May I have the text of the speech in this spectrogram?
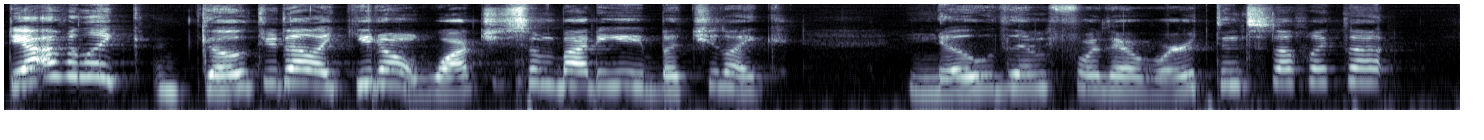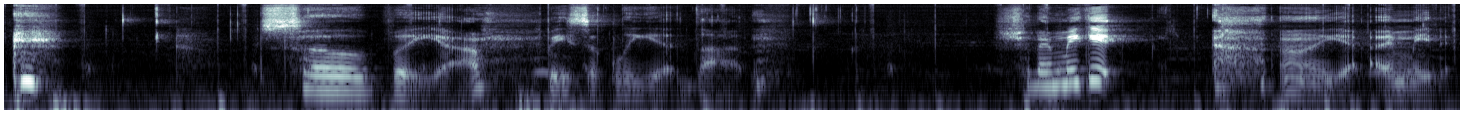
Do y'all ever like go through that? Like, you don't watch somebody, but you like know them for their worth and stuff like that. so, but yeah, basically yeah, that. Should I make it? Uh, yeah, I made it.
